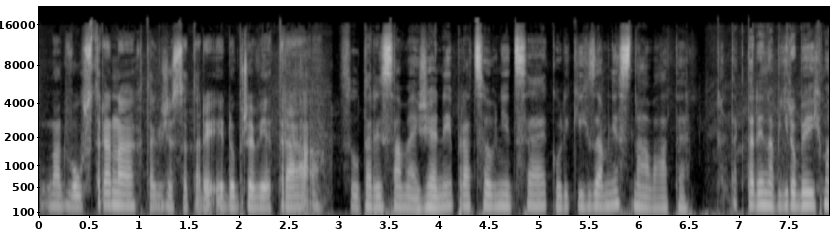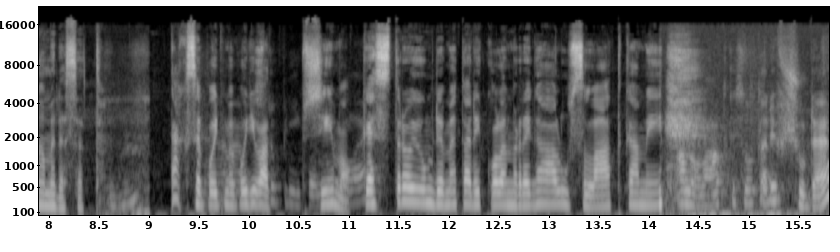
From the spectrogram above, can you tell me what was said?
na dvou stranách, takže se tady i dobře větrá. Jsou tady samé ženy, pracovnice, kolik jich zaměstnáváte? Tak tady na výrobě jich máme deset. Tak se pojďme podívat přímo ke strojům. Jdeme tady kolem regálu s látkami. Ano, látky jsou tady všude.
